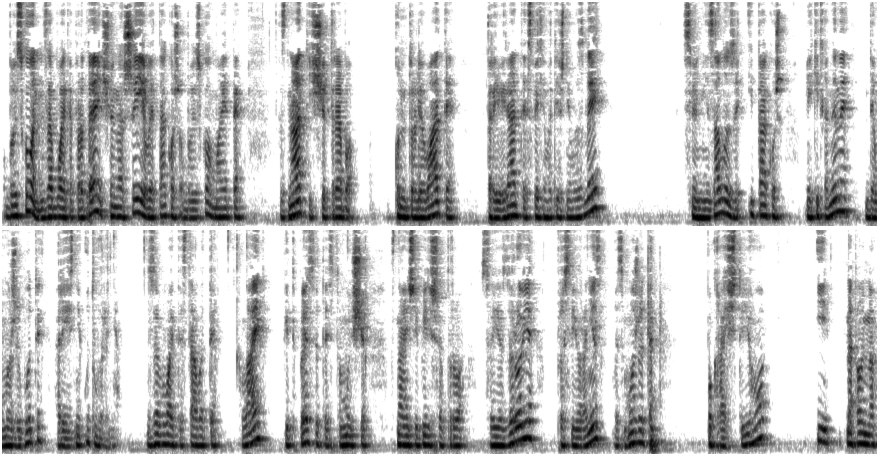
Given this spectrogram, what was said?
Обов'язково не забувайте про те, що на шиї ви також обов'язково маєте знати, що треба контролювати, перевіряти свої кліматичні вузли, слюні залози і також м'які тканини, де можуть бути різні утворення. Не забувайте ставити лайк, підписуйтесь, тому що, знаючи більше про своє здоров'я, про свій організм, ви зможете покращити його і, напевно,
